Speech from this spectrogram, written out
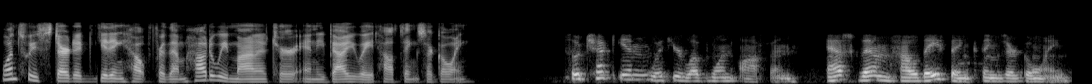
Once we've started getting help for them, how do we monitor and evaluate how things are going? So check in with your loved one often. Ask them how they think things are going.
